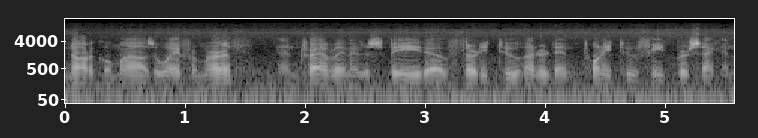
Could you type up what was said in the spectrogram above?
nautical miles away from Earth and traveling at a speed of 3,222 feet per second.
